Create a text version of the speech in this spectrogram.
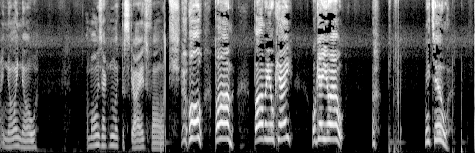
I know, I know. I'm always acting like the sky is falling. Oh, Bomb! Bomb, are you okay? We'll get you out. Me too.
